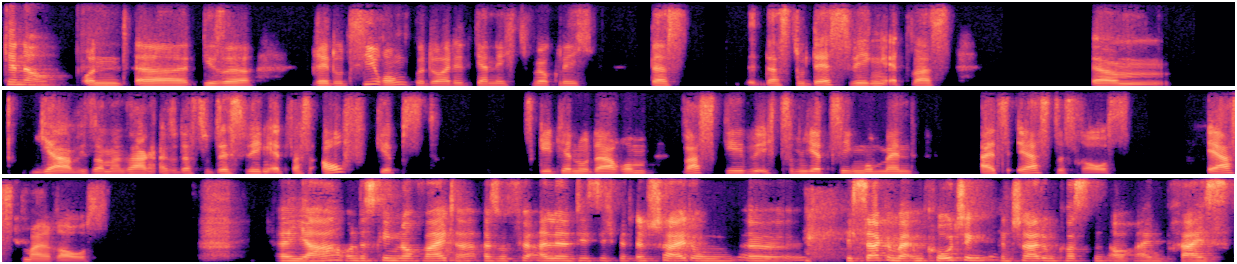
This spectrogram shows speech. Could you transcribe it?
Genau. Und äh, diese Reduzierung bedeutet ja nicht wirklich, dass dass du deswegen etwas, ähm, ja, wie soll man sagen, also dass du deswegen etwas aufgibst. Es geht ja nur darum, was gebe ich zum jetzigen Moment als erstes raus? Erstmal raus. Äh, ja, und es ging noch weiter. Also für alle, die sich mit Entscheidungen, äh, ich sage immer im Coaching, Entscheidungen kosten auch einen Preis.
